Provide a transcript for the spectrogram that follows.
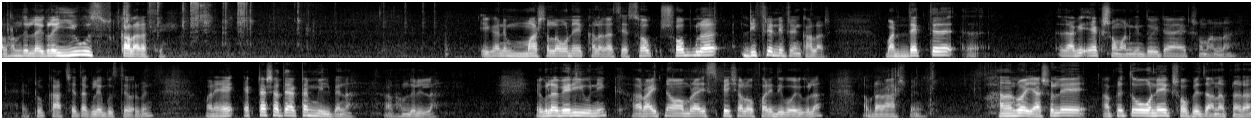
আলহামদুলিল্লাহ, এগুলো ইউজ কালার আছে। এখানে মার্শাল্লাহ অনেক কালার আছে। সব, সবগুলো ডিফারেন্ট ডিফারেন্ট কালার বাট দেখতে আগে এক সমান, কিন্তু এটা এক সমান না। একটু কাছে থাকলে বুঝতে পারবেন। মানে একটার সাথে একটা মিলবে না। আলহামদুলিল্লাহ। এগুলা ভেরি ইউনিক আর রাইট নাও আমরা স্পেশাল অফারে দিব এগুলা। আপনারা আসবেন। হানান ভাই, আসলে আপনি তো অনেক শপে যান আপনারা।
